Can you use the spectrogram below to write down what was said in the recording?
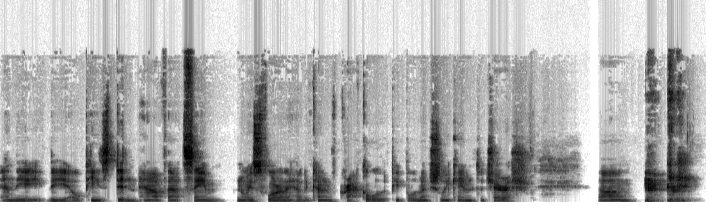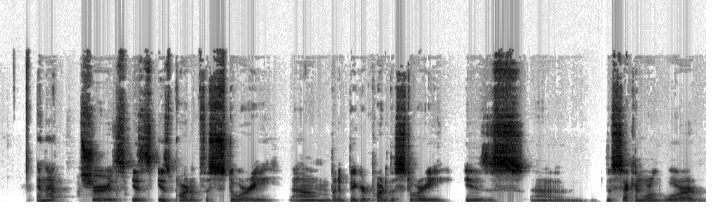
and the the LPs didn't have that same noise floor. They had a kind of crackle that people eventually came to cherish. Um, and that sure is is is part of the story, um, but a bigger part of the story is uh, the Second World War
